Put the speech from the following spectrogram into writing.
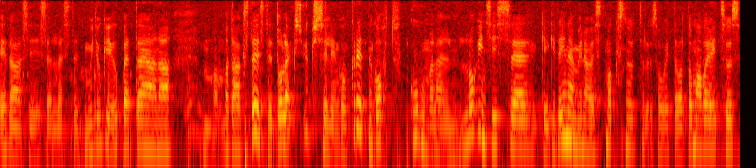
edasi sellest, et muidugi õpetajana ma, ma tahaks tõesti, et oleks üks selline konkreetne koht, kuhu ma lähen, login sisse, keegi teine minu eest maksnud, soovitavalt omavalitsus.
